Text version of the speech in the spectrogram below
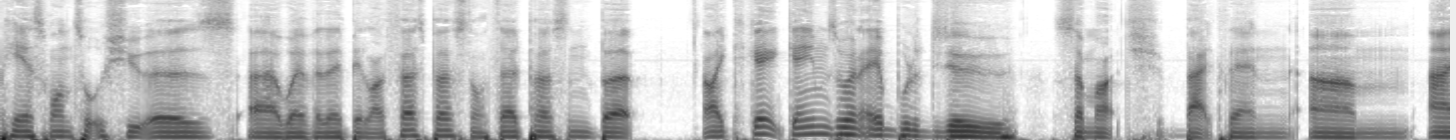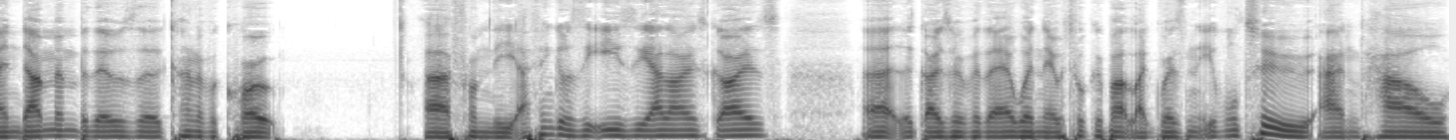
PS1 sort of shooters, uh, whether they've been like first person or third person, but like g- games weren't able to do so much back then. Um, and I remember there was a kind of a quote uh, from the I think it was the Easy Allies guys, uh, the guys over there when they were talking about like Resident Evil 2 and how.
